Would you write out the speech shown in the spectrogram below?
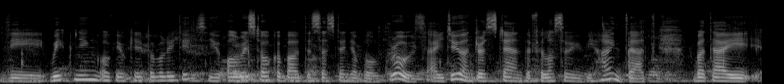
the weakening of your capabilities? You always talk about the sustainable growth. I do understand the philosophy behind that, but I,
